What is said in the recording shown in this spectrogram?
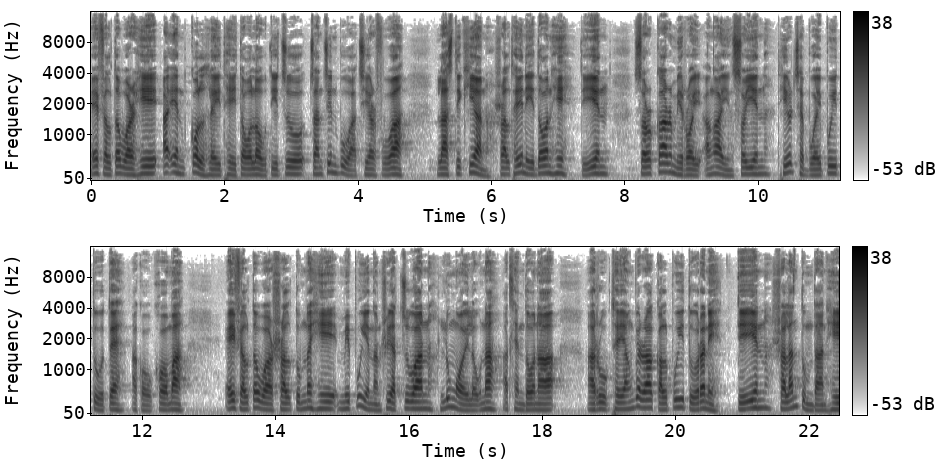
Eiffel Tower hi a en kol hlei thei to lo ti chu chanchin bua chiarfuwa plastic hian ral thei ni don hi tin sarkar mi roi anga in soin thir chebuai pui tu te ako khoma Eiffel Tower ral tumna hi mi puyen an riat chuan lungoi lo na a thlen dona aruk theyang bera kalpui turani tiin ralan tumdan hi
